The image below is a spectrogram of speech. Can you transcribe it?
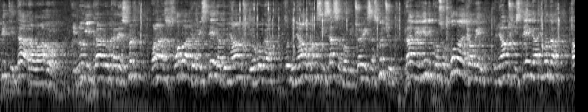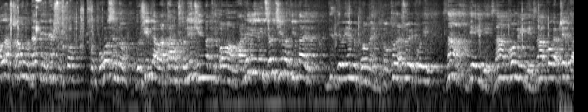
biti dar Allahov. I mnogi kažu kad je smrt, ona nas oslobađa od istega dunjavnosti ovoga, to dunjavog nosi sa sobom i čovjek sa smrću pravi vidi se oslobađa ovi dunjavski stega i onda Allah šanu daje nešto što, što posebno doživljava tamo, što neće imati ovam. A ne vjernici, oni će imati taj dilemu i problem. Zbog toga čovjek koji zna gdje ide, zna kome ide, zna koga čeka,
